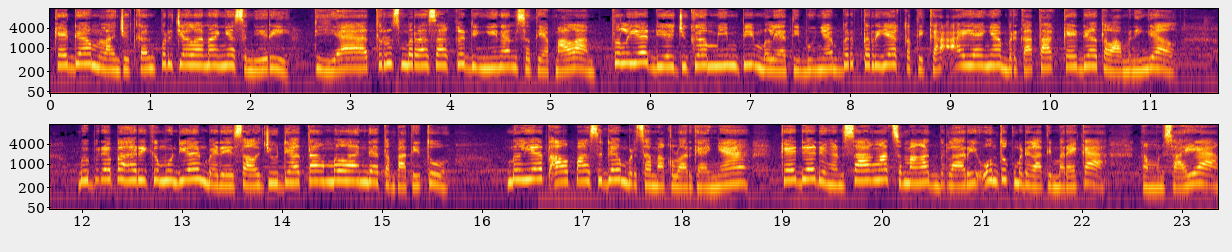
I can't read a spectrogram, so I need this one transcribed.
Keda melanjutkan perjalanannya sendiri. Dia terus merasa kedinginan setiap malam. Terlihat dia juga mimpi melihat ibunya berteriak ketika ayahnya berkata Keda telah meninggal. Beberapa hari kemudian badai salju datang melanda tempat itu. Melihat Alpa sedang bersama keluarganya, Keda dengan sangat semangat berlari untuk mendekati mereka. Namun sayang,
